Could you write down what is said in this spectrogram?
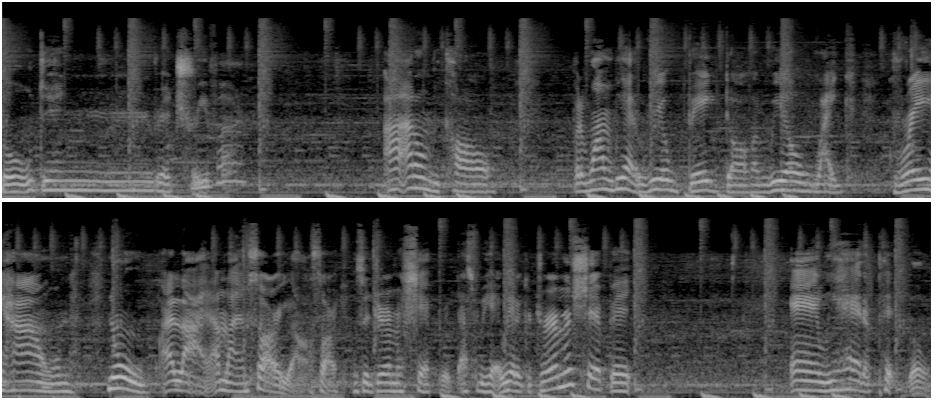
golden retriever I, I don't recall but one we had a real big dog, a real like greyhound. No, I lied. I'm lying. I'm sorry, y'all. Sorry. It was a German Shepherd. That's what we had. We had a German Shepherd, and we had a pit bull.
